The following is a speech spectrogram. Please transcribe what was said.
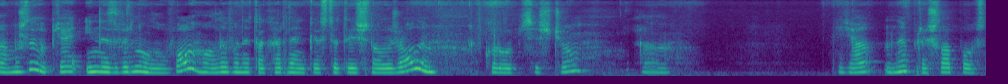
е, можливо б я і не звернула увагу, але вони так гарненько естетично лежали в коробці, що е, я не прийшла повз.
